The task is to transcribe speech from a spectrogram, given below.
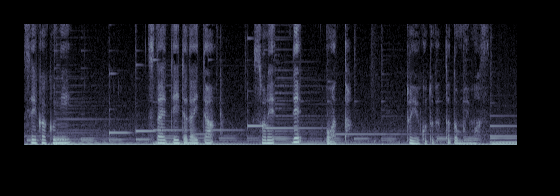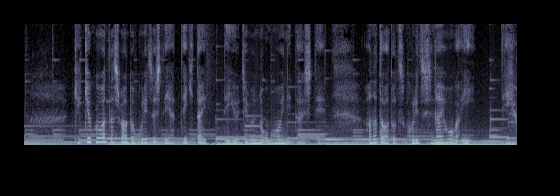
正確に伝えていただいたそれで終わったということだったと思います。結局私は独立してやっていきたいっていう自分の思いに対してあなたは独立しない方がいいっていう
